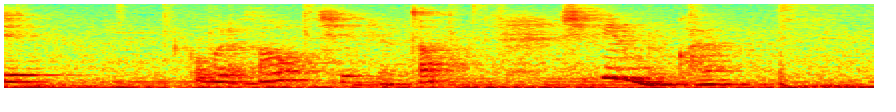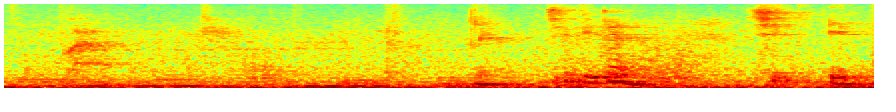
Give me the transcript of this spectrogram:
10 구부려서 10이었죠. 11은 뭘까요? 뭘까요? 네, 11은 11.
